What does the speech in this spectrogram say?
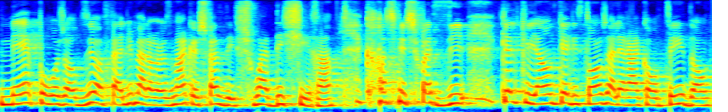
mais pour aujourd'hui, malheureusement que je fasse des choix déchirants quand j'ai choisi quelle cliente, quelle histoire j'allais raconter. Donc,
